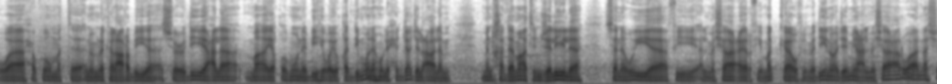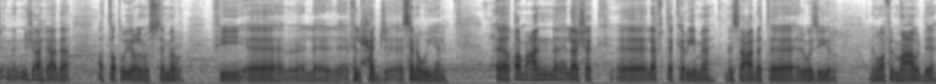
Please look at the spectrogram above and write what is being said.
وحكومة المملكة العربية السعودية على ما يقومون به ويقدمونه لحجاج العالم من خدمات جليلة سنوية في المشاعر في مكة وفي المدينة وجميع المشاعر ونشاهد هذا التطوير المستمر في في الحج سنويا. طبعا لا شك لفتة كريمة من سعادة الوزير نواف المعاودة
